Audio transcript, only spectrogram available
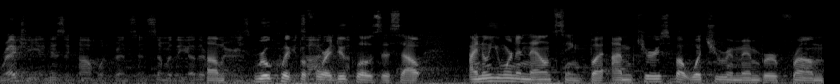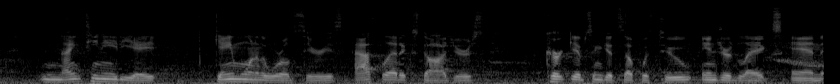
Reggie and his accomplishments and some of the other Um, players. real quick before I do about. close this out, I know you weren't announcing, but I'm curious about what you remember from 1988, Game One of the World Series, Athletics Dodgers. Kirk Gibson gets up with two injured legs, and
